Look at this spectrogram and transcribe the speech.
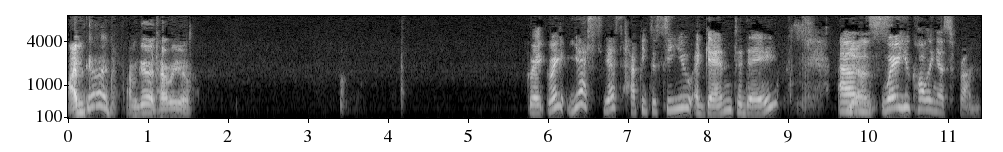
I'm good. I'm good. How are you? Great, great. Yes, yes. Happy to see you again today. Um, Yes. where are you calling us from?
